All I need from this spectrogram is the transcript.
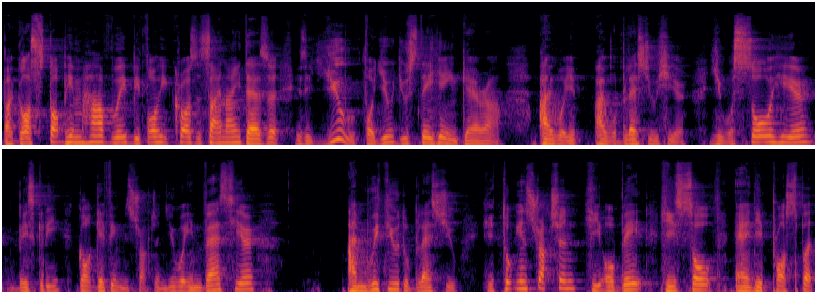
But God stopped him halfway before he crossed the Sinai desert. He said, You, for you, you stay here in Gerar. I will, I will bless you here. You will sow here. Basically, God gave him instruction. You will invest here. I'm with you to bless you. He took instruction, he obeyed, he sowed, and he prospered.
